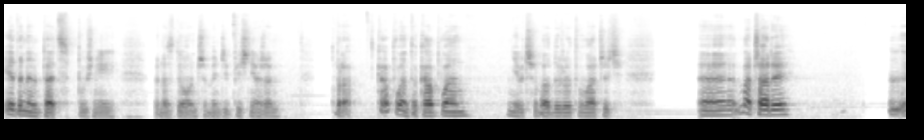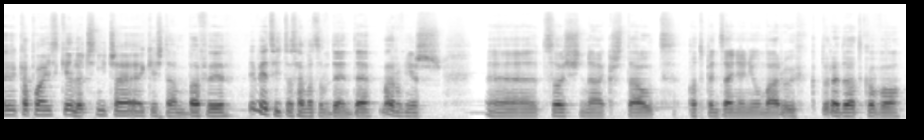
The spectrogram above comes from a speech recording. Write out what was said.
Jeden NPC później do nas dołączy, będzie pieśniarzem. Dobra, kapłan to kapłan. Nie trzeba dużo tłumaczyć. E, ma czary e, kapłańskie, lecznicze, jakieś tam buffy. Mniej więcej to samo co w D&D. Ma również E, coś na kształt odpędzania nieumarłych, które dodatkowo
